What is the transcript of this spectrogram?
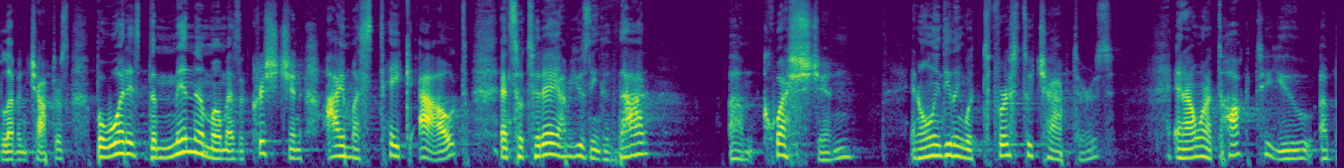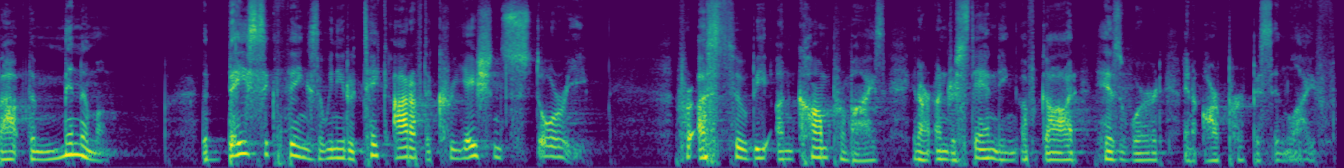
11 chapters, but what is the minimum as a Christian I must take out? And so today I'm using that um, question and only dealing with first two chapters. And I want to talk to you about the minimum the basic things that we need to take out of the creation story for us to be uncompromised in our understanding of God, His Word, and our purpose in life.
